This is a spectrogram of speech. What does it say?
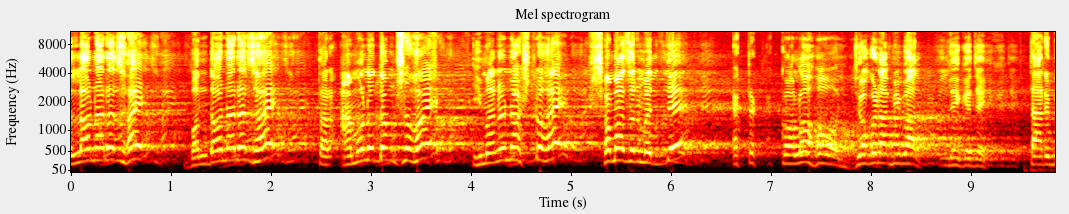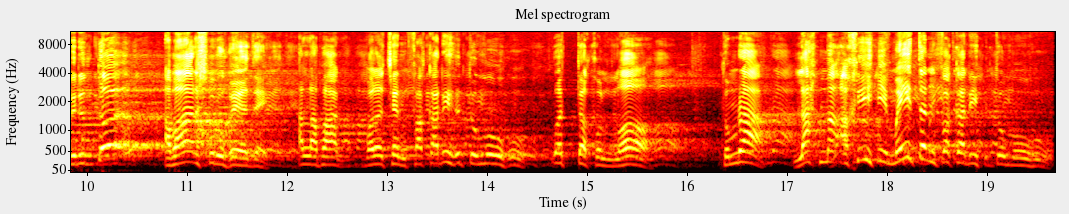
আল্লাহ নারাজ হয়, বন্দাও নারাজ হয়, তার আমলও ধ্বংস হয় ইমানও নষ্ট হয়, সমাজের মধ্যে একটা কলহ, ঝগড়া, বিবাদ লেগে যায়। তার বিরুদ্ধে আবার শুরু হয়ে যায়। আল্লাহ পাক বলেছেন ফাকারি তুমুহু ওয়াত্তাকুল্লাহ। তোমরা, লাহমা আখিহি মাইতান ফাকারি তুমুহু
